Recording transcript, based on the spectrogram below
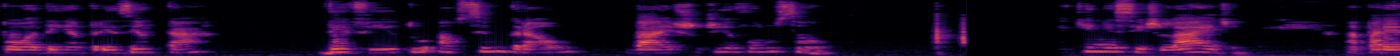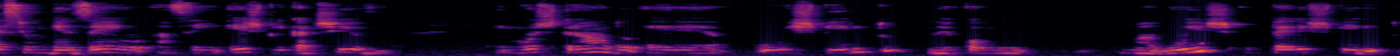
podem apresentar devido ao seu grau baixo de evolução. Aqui nesse slide aparece um desenho assim explicativo mostrando é, o espírito né, como uma luz, o perispírito,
